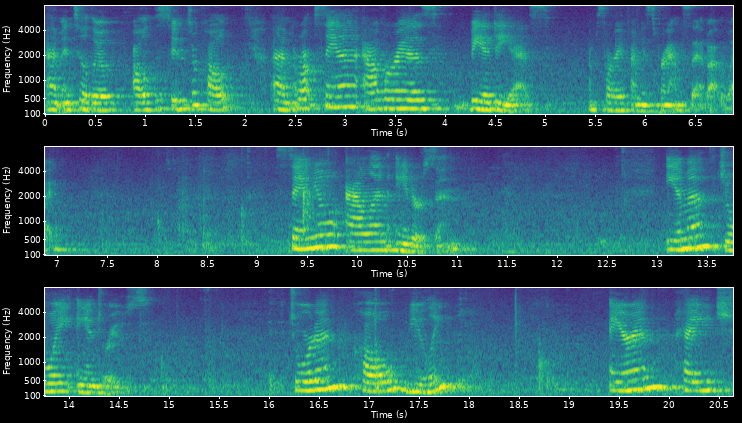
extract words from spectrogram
um, until the, all of the students are called. Um, Roxana Alvarez Villa Diaz. I'm sorry if I mispronounced that, by the way. Samuel Allen Anderson. Emma Joy Andrews. Jordan Cole Bewley. Aaron Page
